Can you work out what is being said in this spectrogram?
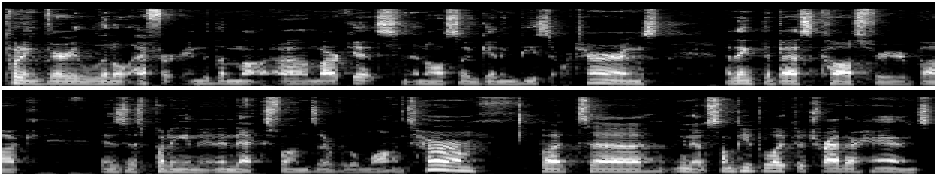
putting very little effort into the uh, markets and also getting decent returns, I think the best cost for your buck is just putting in index funds over the long term. But uh, you know, some people like to try their hands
